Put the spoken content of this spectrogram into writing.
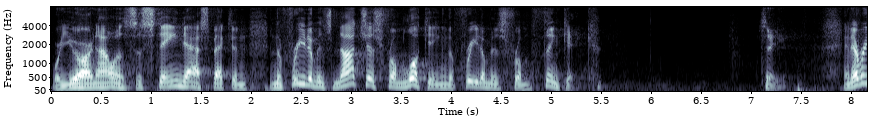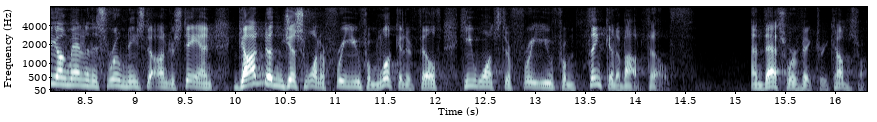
where you are now in a sustained aspect. And, and the freedom is not just from looking, the freedom is from thinking. See? And every young man in this room needs to understand God doesn't just want to free you from looking at filth, He wants to free you from thinking about filth. And that's where victory comes from.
